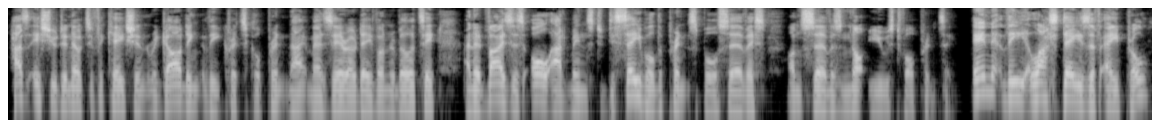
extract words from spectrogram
has issued a notification regarding the critical Print Nightmare zero day vulnerability and advises all admins to disable the print spool service on servers not used for printing. In the last days of April,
